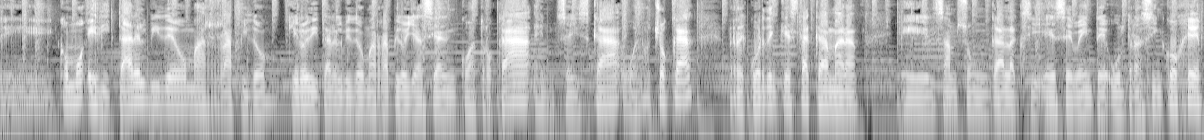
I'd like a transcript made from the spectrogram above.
eh, cómo editar el video más rápido. Quiero editar el video más rápido ya sea en 4K, en 6K o en 8K. Recuerden que esta cámara, el Samsung Galaxy S20 Ultra 5G,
